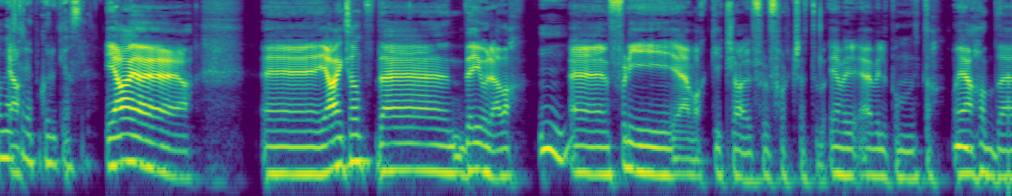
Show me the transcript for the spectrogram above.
og meldte Ja. deg på kodekurset? Ja, ja, ja. ja. Eh, ja, ikke sant? Det, det gjorde jeg, da. Mm. Eh, fordi jeg var ikke klar for å fortsette. Jeg ville, jeg ville på noe nytt, da. Og jeg hadde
